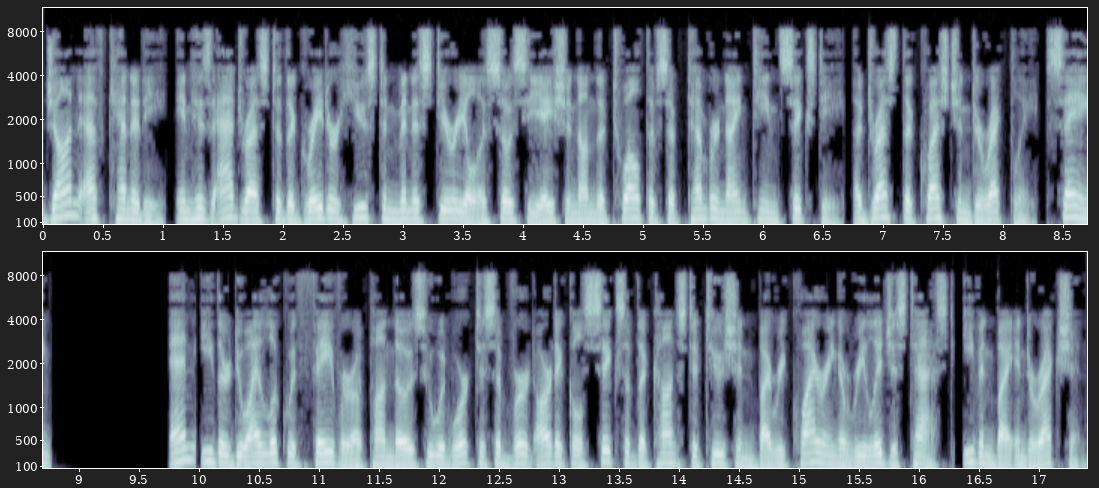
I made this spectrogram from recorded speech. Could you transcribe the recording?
John F. Kennedy, in his address to the Greater Houston Ministerial Association on 12 September 1960, addressed the question directly, saying, N either do I look with favor upon those who would work to subvert Article 6 of the Constitution by requiring a religious test, even by indirection.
